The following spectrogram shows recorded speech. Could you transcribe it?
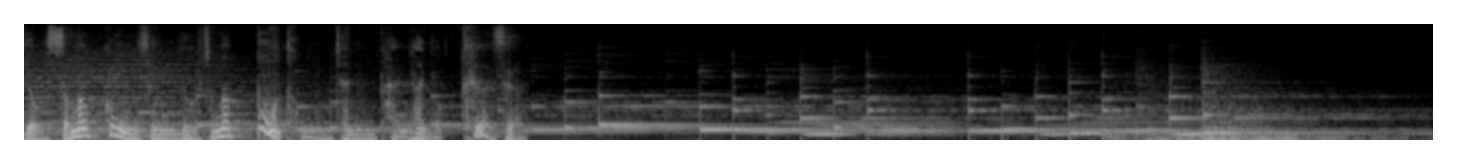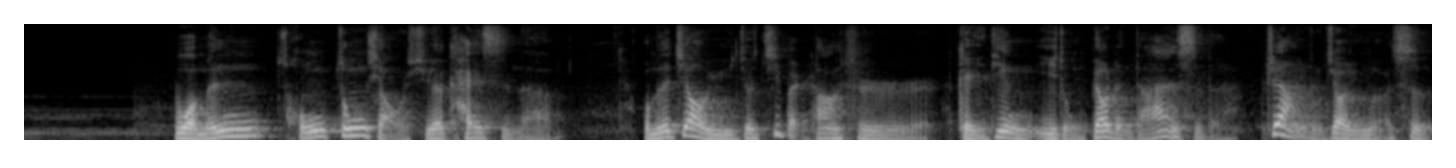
有什么共性，有什么不同，才能谈上有特色。我们从中小学开始呢，我们的教育就基本上是给定一种标准答案式的这样一种教育模式。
